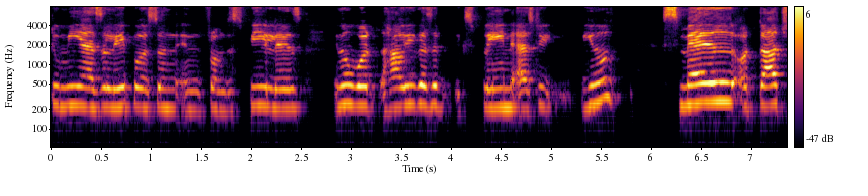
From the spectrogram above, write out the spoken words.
to me as a layperson in from this field is you know what how you guys have explained as to you know smell or touch.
